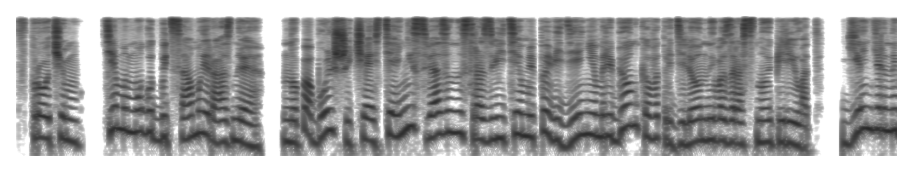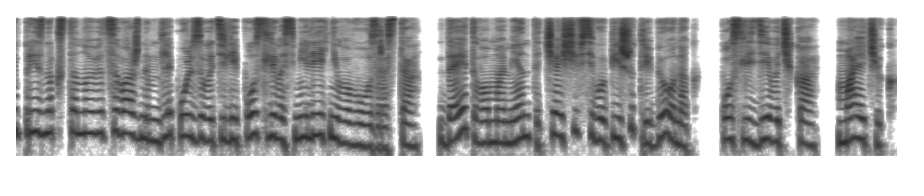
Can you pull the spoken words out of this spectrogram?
Впрочем, темы могут быть самые разные, но по большей части они связаны с развитием и поведением ребенка в определенный возрастной период. Гендерный признак становится важным для пользователей после 8-летнего возраста. До этого момента чаще всего пишут «ребенок», после «девочка», Мальчик.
